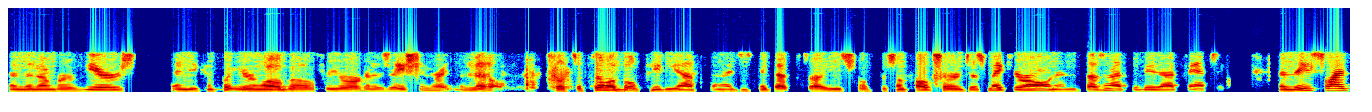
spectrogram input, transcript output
and the number of years and you can put your logo for your organization right in the middle. So it's a fillable PDF, and I just think that's uh, useful for some folks or just make your own, and it doesn't have to be that fancy. And these slides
